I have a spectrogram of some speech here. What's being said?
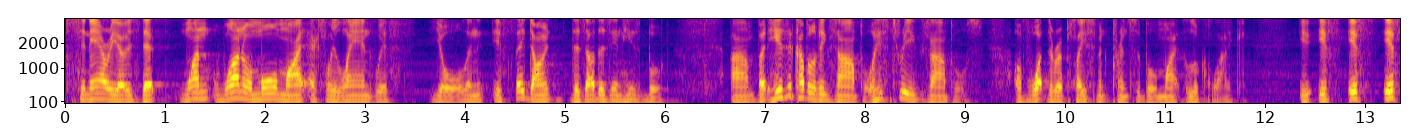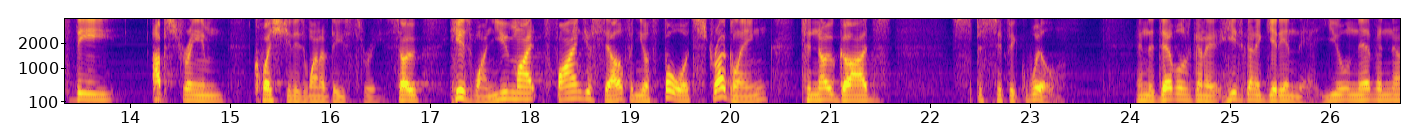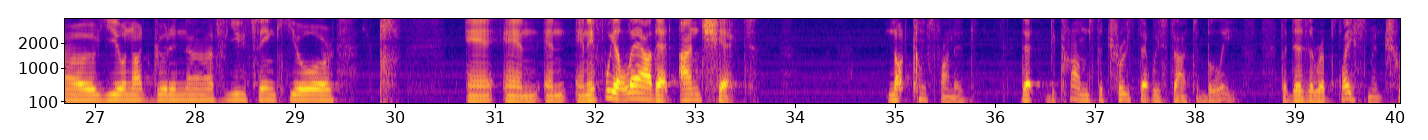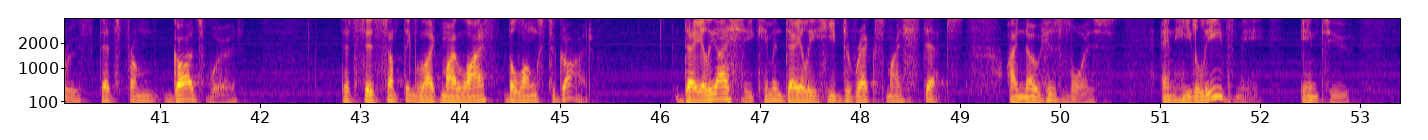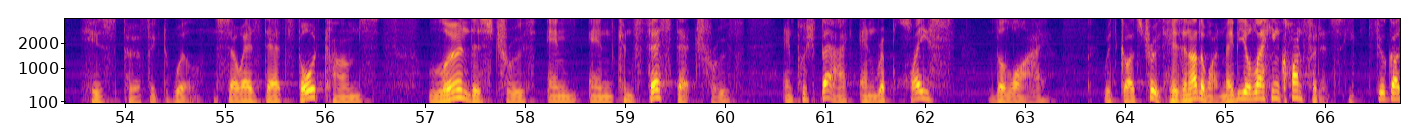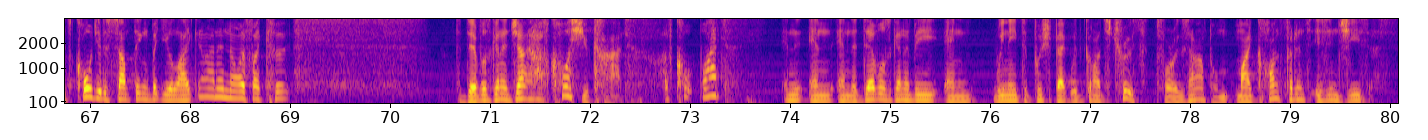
scenarios that one, one or more might actually land with y'all. And if they don't, there's others in his book. Um, but here's a couple of examples. Here's three examples of what the replacement principle might look like. If, if, if the upstream question is one of these three. So here's one. You might find yourself and your thoughts struggling to know God's specific will. And the devil's gonna, he's gonna get in there. You'll never know, you're not good enough, you think you're and and and, and if we allow that unchecked, not confronted, that becomes the truth that we start to believe. But there's a replacement truth that's from God's word that says something like, My life belongs to God. Daily I seek Him, and daily He directs my steps. I know His voice, and He leads me into His perfect will. So, as that thought comes, learn this truth and, and confess that truth and push back and replace the lie with God's truth. Here's another one. Maybe you're lacking confidence. You feel God's called you to something, but you're like, I don't know if I could. The devil's going to jump. Of course you can't of course, what? And, and, and the devil's going to be, and we need to push back with God's truth. For example, my confidence is in Jesus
